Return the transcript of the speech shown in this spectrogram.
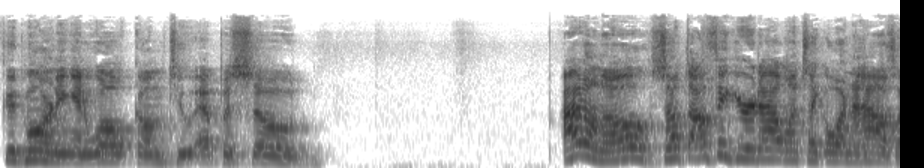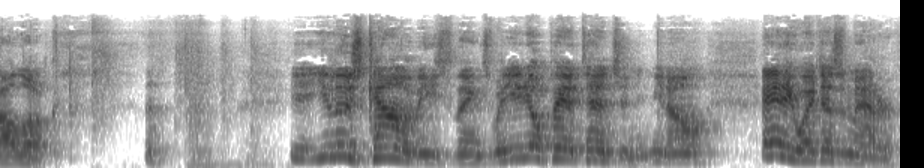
Good morning and welcome to episode. I don't know. Something I'll figure it out once I go in the house. I'll look. you, you lose count of these things when you don't pay attention, you know. Anyway, it doesn't matter.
